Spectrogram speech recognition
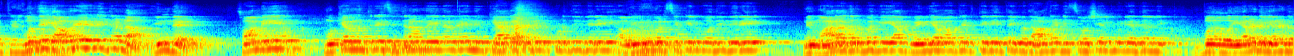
ಅಂತ ಹೇಳಿ ಮುಂದೆ ಅವರೇ ಹೇಳಿದ್ರಲ್ಲ ಹಿಂದೆ. ಸ್ವಾಮಿ ಮುಖ್ಯಮಂತ್ರಿ ಸಿದ್ದರಾಮಯ್ಯನವರೇ ನೀವು ಕ್ಯಾರೆಟ್ ಕುಡ್ದಿದ್ದೀರಿ ಅವ್ರ ಯೂನಿವರ್ಸಿಟಿಲಿ ಓದಿದ್ದೀರಿ. ನೀವು ಮಾರಾದ್ರ ಬಗ್ಗೆ ಯಾಕೆ ವ್ಯಂಗ್ಯ ಮಾತಾಡ್ತೀರಿ ಅಂತ ಇವತ್ತು ಆಲ್ರೆಡಿ ಸೋಷಿಯಲ್ ಮೀಡಿಯಾದಲ್ಲಿ ಬ ಎರಡು ಎರಡು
